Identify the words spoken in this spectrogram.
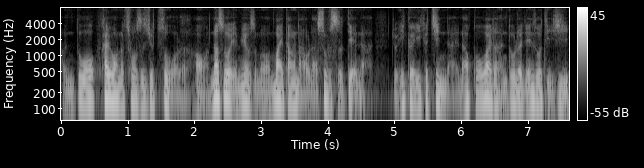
很多开放的措施就做了哦。那时候也没有什么麦当劳了、速食店了。就一个一个进来，然后国外的很多的连锁体系，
